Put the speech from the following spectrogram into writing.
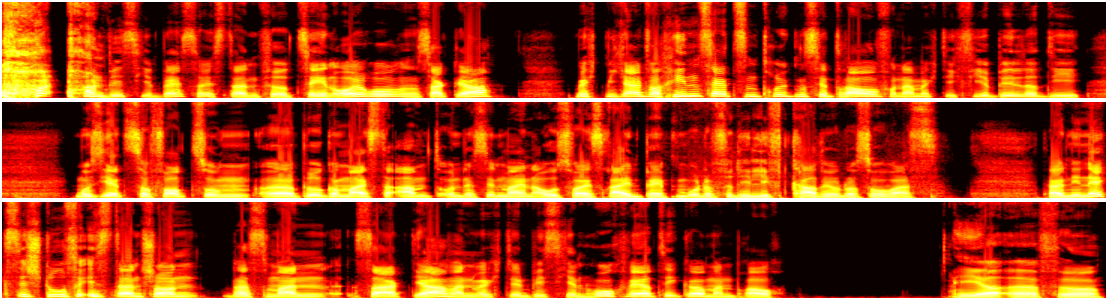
Ein bisschen besser ist dann für 10 Euro und sagt, ja, ich möchte mich einfach hinsetzen, drücken Sie drauf und dann möchte ich vier Bilder, die muss jetzt sofort zum äh, Bürgermeisteramt und das in meinen Ausweis reinpeppen oder für die Liftkarte oder sowas. Dann die nächste Stufe ist dann schon, dass man sagt, ja, man möchte ein bisschen hochwertiger, man braucht hier äh, für,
